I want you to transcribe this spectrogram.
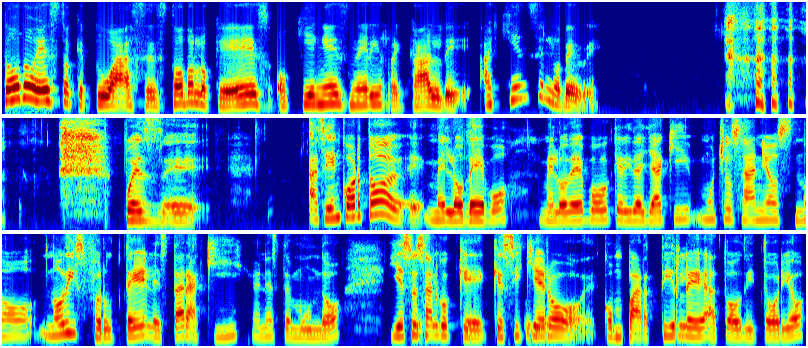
Todo esto que tú haces, todo lo que es o quién es Neri Recalde, ¿a quién se lo debe? pues eh, así en corto, eh, me lo debo, me lo debo, querida Jackie. Muchos años no, no disfruté el estar aquí en este mundo y eso es algo que, sí quiero eh, compartirle a tu auditorio.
